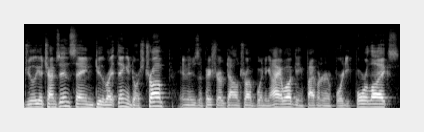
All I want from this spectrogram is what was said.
Julia chimes in saying, do the right thing, endorse Trump. And there's a picture of Donald Trump winning Iowa, getting 544 likes.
